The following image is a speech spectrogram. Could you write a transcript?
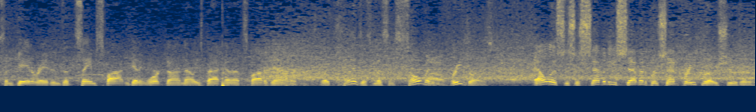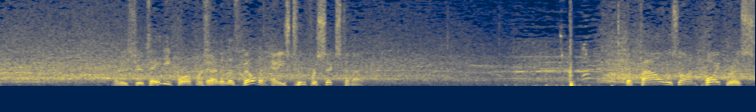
some Gatorade in the same spot and getting worked on. Now he's back on that spot again. And, boy, Kansas missing so many Wow. free throws. Ellis is a 77% free throw shooter, And he shoots 84% in this building. and he's two for six tonight. The foul was on Poythress.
